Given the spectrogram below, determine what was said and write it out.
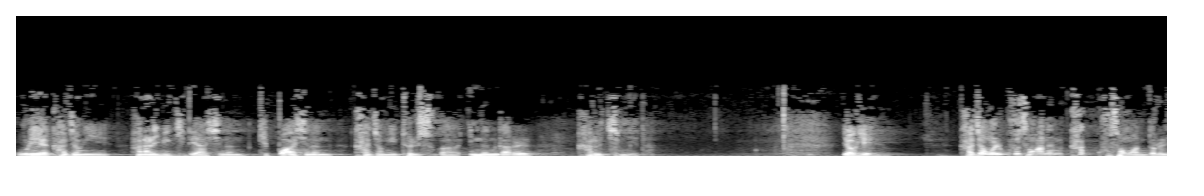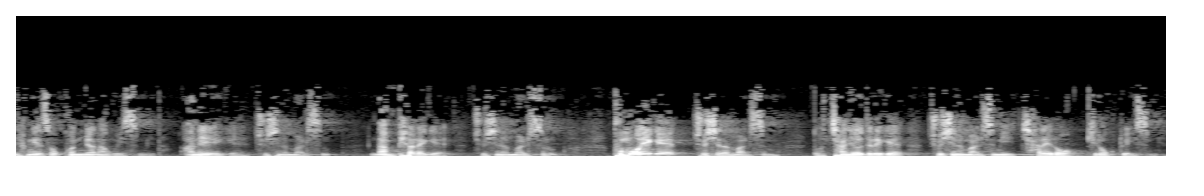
우리의 가정이 하나님이 기대하시는 기뻐하시는 가정이 될 수가 있는가를 가르칩니다. 여기 가정을 구성하는 각 구성원들을 향해서 권면하고 있습니다. 아내에게 주시는 말씀, 남편에게 주시는 말씀, 부모에게 주시는 말씀, 또 자녀들에게 주시는 말씀이 차례로 기록되어 있습니다.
